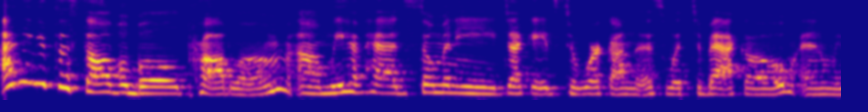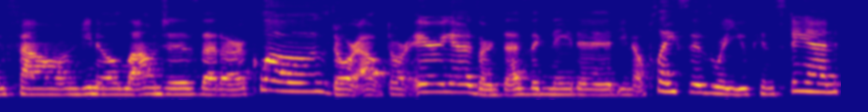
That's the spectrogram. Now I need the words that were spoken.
I think it's a solvable problem. Um, we have had so many decades to work on this with tobacco, and we found, you know, lounges that are closed or outdoor areas or designated, you know, places where you can stand.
